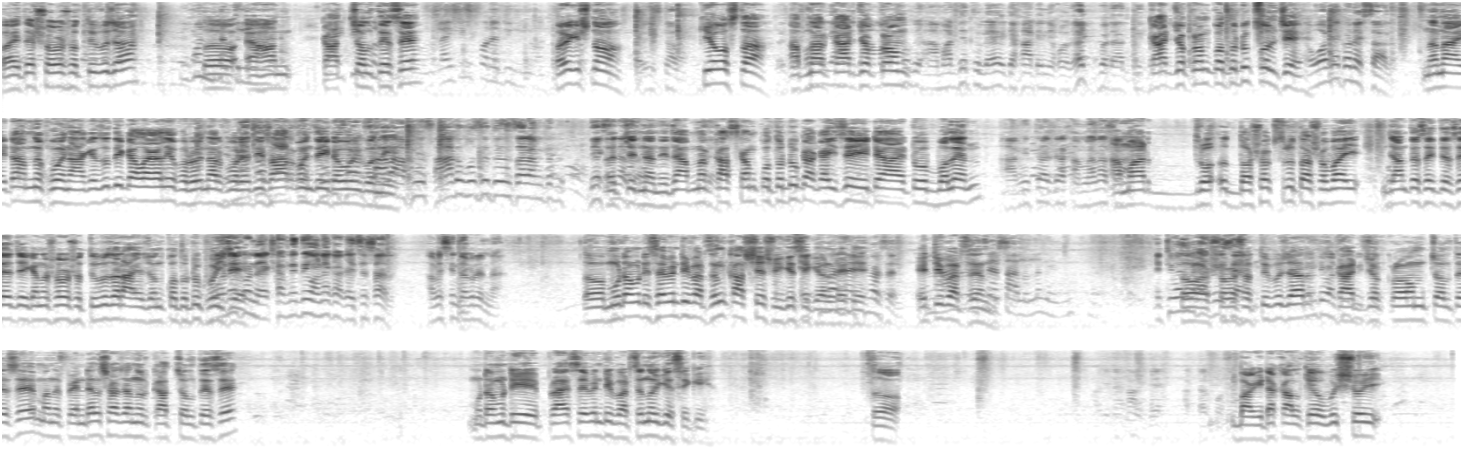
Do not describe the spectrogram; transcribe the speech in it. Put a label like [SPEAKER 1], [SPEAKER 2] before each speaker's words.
[SPEAKER 1] বাড়িতে সরস্বতী পূজা তো এখন কাজ চলতেছে। হরে কৃষ্ণ কি অবস্থা? আপনার কার্যক্রম কার্যক্রম কতটুক চলছে? না না এটা আপনি কই না আগে যদি গালাগালি করেন আর পরে দি স্যার কইতে এটা হইব নি। চিন্তা নেই যে আপনার কাজ কাম কতটুক আগাইছে এটা একটু বলেন। আমার দ্র- দর্শক শ্রোতা সবাই জানতে চাইতেছে যে এখানে সরস্বতী পূজার আয়োজন কতটুকু হয়েছে
[SPEAKER 2] সামনে দিয়ে অনেক আগাইছে স্যার। আপনি চিন্তা করেন না।
[SPEAKER 1] তো মোটামুটি সেভেন্টি পার্সেন্ট কাজ শেষ হয়ে গেছে কি অলরেডি
[SPEAKER 2] 80%
[SPEAKER 1] এইটি পার্সেন্ট তো সরস্বতী পূজার কার্যক্রম চলতেছে মানে প্যান্ডেল সাজানোর কাজ চলতেছে। মোটামুটি প্রায় সেভেন্টি পার্সেন্ট হয়ে গেছে কি। তো বাকিটা কালকে অবশ্যই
